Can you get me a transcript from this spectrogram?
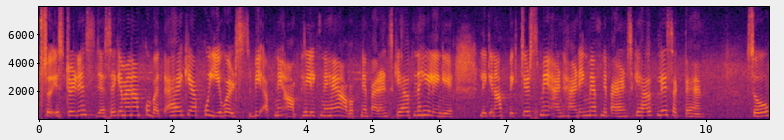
सो so, स्टूडेंट्स जैसे कि मैंने आपको बताया है कि आपको ये वर्ड्स भी अपने आप ही लिखने हैं आप अपने पेरेंट्स की हेल्प नहीं लेंगे लेकिन आप पिक्चर्स में एंड हैंडिंग में अपने पेरेंट्स की हेल्प ले सकते हैं। So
